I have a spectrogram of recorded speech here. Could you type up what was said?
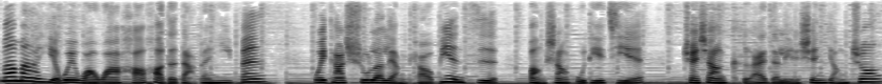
妈妈也为娃娃好好的打扮一番，为他梳了两条辫子，绑上蝴蝶结，穿上可爱的连身洋装。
